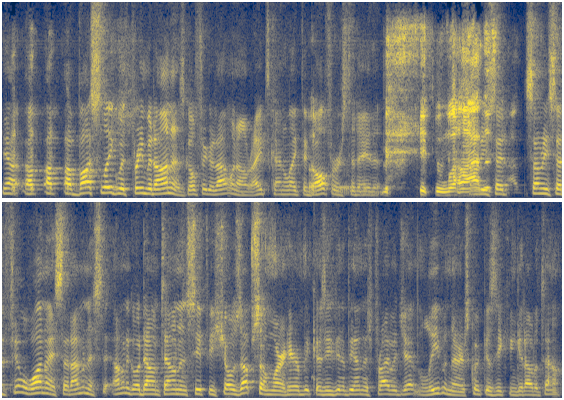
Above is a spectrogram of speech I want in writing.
Yeah, a, a, a bus league with prima donnas. Go figure that one out, right? It's kind of like the oh. golfers today. That well, somebody listen, said somebody said Phil won. I said I'm gonna st- I'm gonna go downtown and see if he shows up somewhere here because he's gonna be on his private jet and leaving there as quick as he can get out of town.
